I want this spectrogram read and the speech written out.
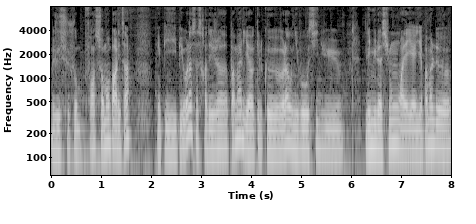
mais je, je ferai sûrement parler de ça. Et puis, puis voilà, ça sera déjà pas mal. Il y a quelques voilà au niveau aussi du de l'émulation, il, il, y a pas mal de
